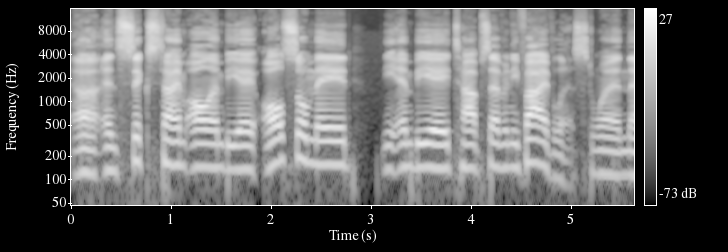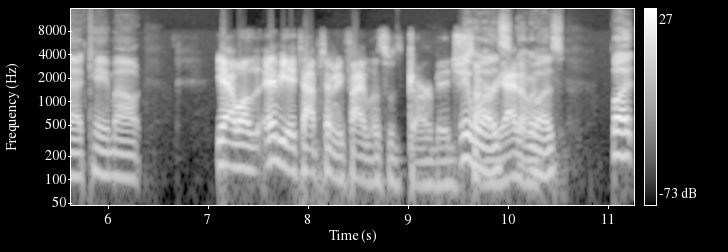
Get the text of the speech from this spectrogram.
uh, and six time All NBA. Also made the NBA Top 75 list when that came out. Yeah. Well, the NBA top seventy-five list was garbage. It Sorry, was. I It don't. was. But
